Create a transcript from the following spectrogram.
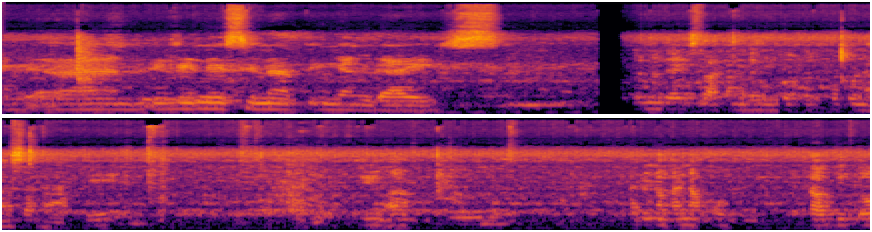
Ayan, lilinisin natin yan guys. Ano guys, tatanggalin ko, pupunasan natin. Yung aking, ano ng anak ko, tawag dito,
